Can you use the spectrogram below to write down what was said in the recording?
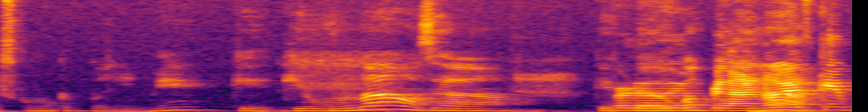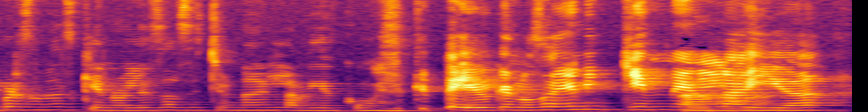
Es como que, pues dime, ¿qué, qué onda? O sea, ¿qué Pero de plano es que hay personas que no les has hecho nada en la vida, como es que te digo que no sabía ni quién era en la vida,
